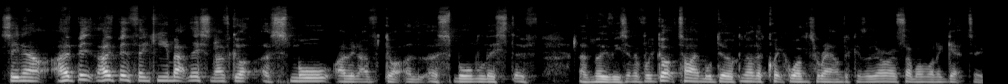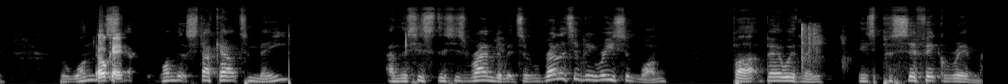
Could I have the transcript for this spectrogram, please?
See now, I've been I've been thinking about this, and I've got a small. I mean, I've got a, a small list of of movies, and if we've got time, we'll do another quick once around because there are some I want to get to. But one, that Okay. stuck, one that stuck out to me, and this is this is random. It's a relatively recent one, but bear with me. Is Pacific Rim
